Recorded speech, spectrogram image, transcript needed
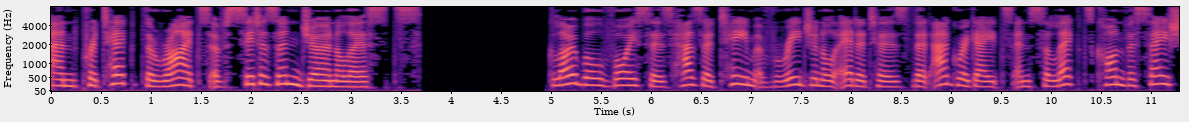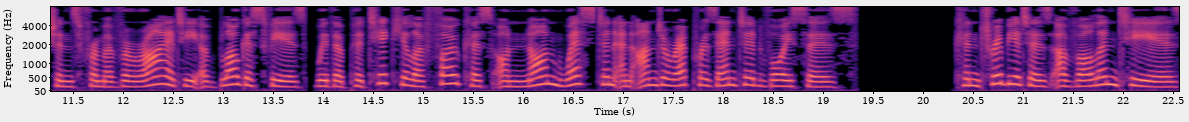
and protect the rights of citizen journalists. Global Voices has a team of regional editors that aggregates and selects conversations from a variety of blogospheres, with a particular focus on non-Western and underrepresented voices. Contributors are volunteers.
